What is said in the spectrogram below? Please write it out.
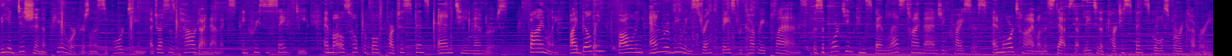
The addition of peer workers on the support team addresses power dynamics, increases safety, and models hope for both participants and team members. Finally, by building, following, and reviewing strength based recovery plans, the support team can spend less time managing crisis and more time on the steps that lead to the participants' goals for recovery.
